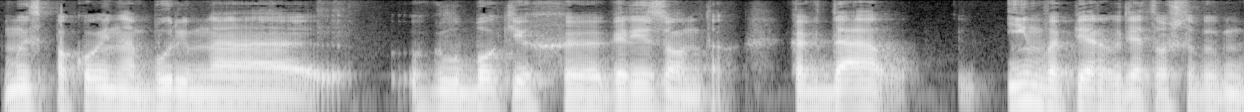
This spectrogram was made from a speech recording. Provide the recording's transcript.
мы спокойно бурим на глубоких э, горизонтах. Когда им, во-первых, для того, чтобы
